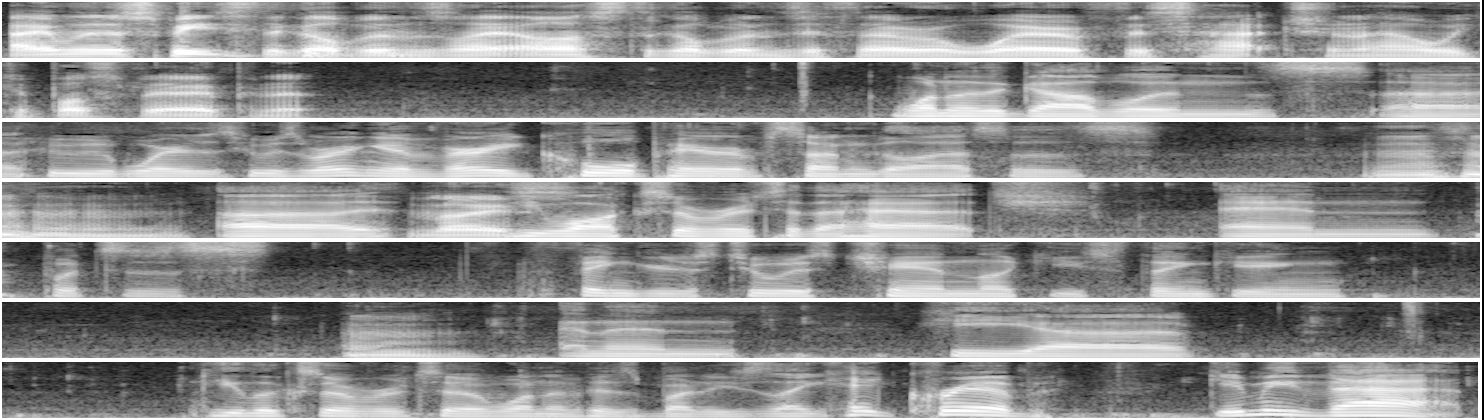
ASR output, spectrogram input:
I'm going to speak to the goblins. I ask the goblins if they're aware of this hatch and how we could possibly open it. One of the goblins, uh, who wears who was wearing a very cool pair of sunglasses, uh, Nice. he walks over to the hatch and puts his fingers to his chin like he's thinking. Mm. and then he uh he looks over to one of his buddies. Like hey crib give me that.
